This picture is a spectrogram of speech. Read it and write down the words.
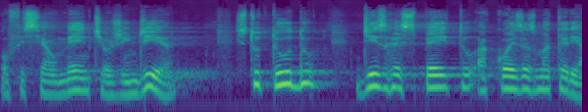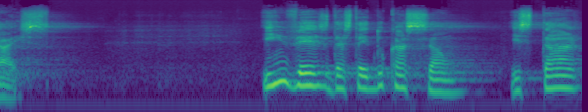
oficialmente hoje em dia, isto tudo diz respeito a coisas materiais. E em vez desta educação estar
